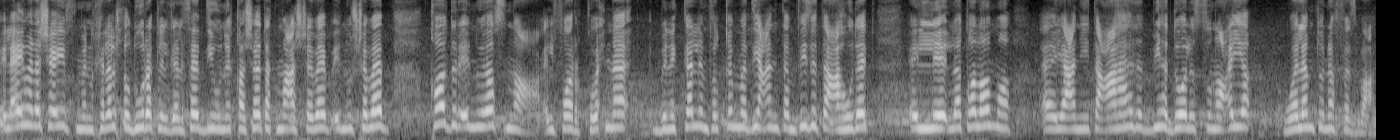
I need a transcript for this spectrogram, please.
إلى أي مدى شايف من خلال حضورك للجلسات دي ونقاشاتك مع الشباب إنه الشباب قادر إنه يصنع الفرق؟ وإحنا بنتكلم في القمة دي عن تنفيذ التعهدات اللي لطالما يعني تعهدت بها الدول الصناعية ولم تنفذ بعد.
